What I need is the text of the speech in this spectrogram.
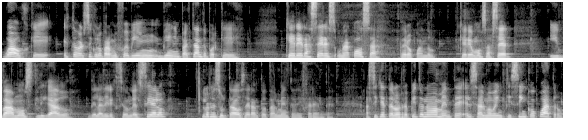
wow, que este versículo para mí fue bien, bien impactante porque querer hacer es una cosa, pero cuando queremos hacer y vamos ligados de la dirección del cielo, los resultados serán totalmente diferentes. Así que te lo repito nuevamente, el Salmo 25.4.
